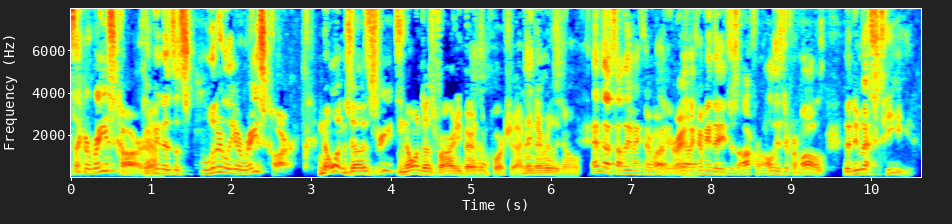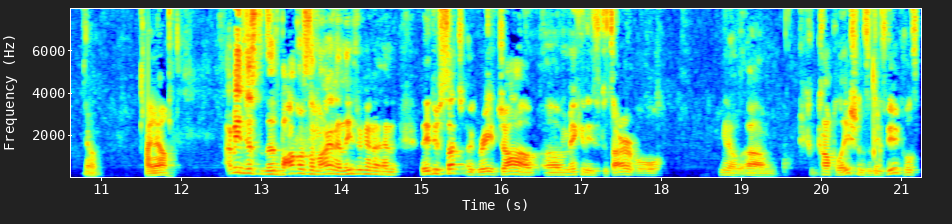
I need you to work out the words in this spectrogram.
It's like a race car. Yeah. I mean, it's a, literally a race car. No one the does. No one does variety better than Porsche. I mean, they don't. really don't. And that's how they make their money, right? Yeah. Like, I mean, they just offer all these different models. The new ST, I know. I mean, just the boggles the mind. And these are to, and they do such a great job of making these desirable, you know, um, compilations of these vehicles,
